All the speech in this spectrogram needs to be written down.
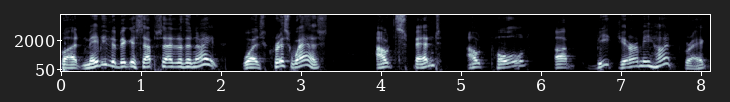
But maybe the biggest upset of the night was Chris West outspent, outpolled, uh, beat Jeremy Hunt, Greg.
